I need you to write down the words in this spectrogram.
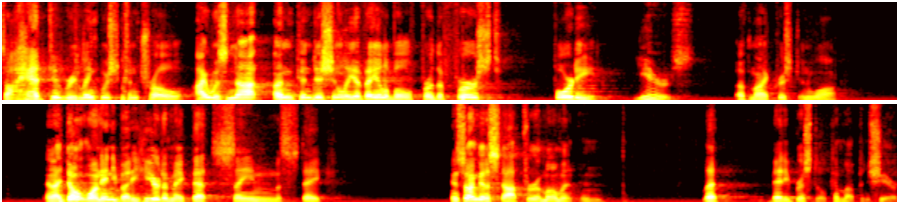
So I had to relinquish control. I was not unconditionally available for the first 40 years of my Christian walk. And I don't want anybody here to make that same mistake. And so I'm going to stop for a moment and let Betty Bristol come up and share.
